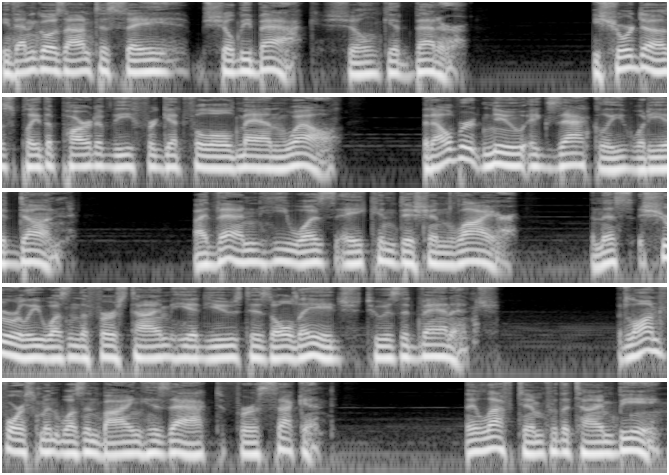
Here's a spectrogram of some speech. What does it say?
He then goes on to say she'll be back, she'll get better. He sure does play the part of the forgetful old man well, but Albert knew exactly what he had done. By then, he was a conditioned liar, and this surely wasn't the first time he had used his old age to his advantage. But law enforcement wasn't buying his act for a second. They left him for the time being,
